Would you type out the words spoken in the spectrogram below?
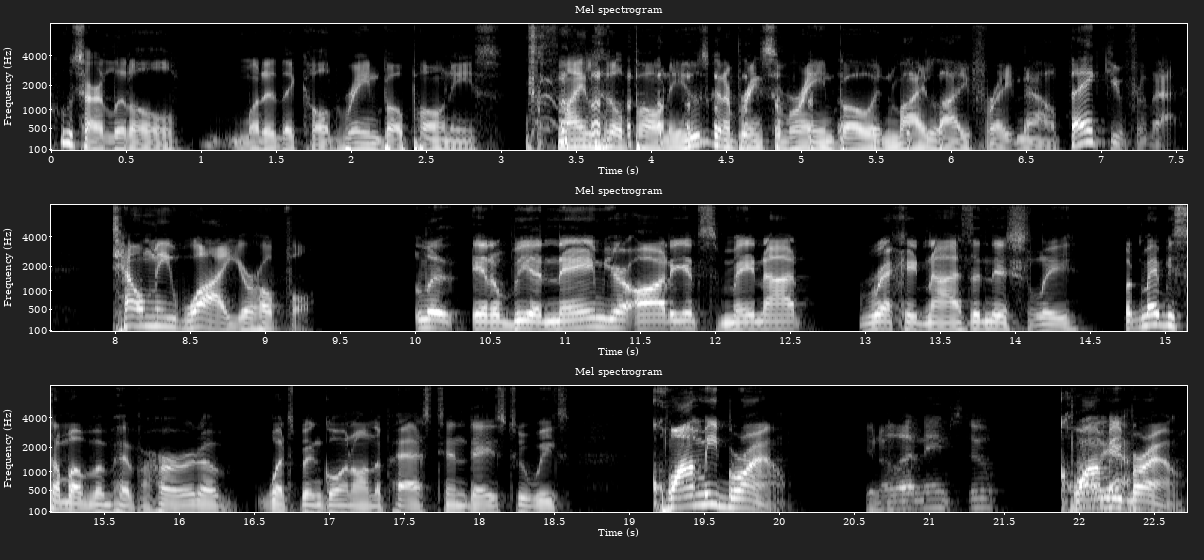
Who's our little, what are they called? Rainbow ponies. My little pony. Who's going to bring some rainbow in my life right now? Thank you for that. Tell me why you're hopeful. It'll be a name your audience may not recognize initially, but maybe some of them have heard of what's been going on the past 10 days, two weeks. Kwame Brown. You know that name, Stu? Kwame yeah. Brown.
